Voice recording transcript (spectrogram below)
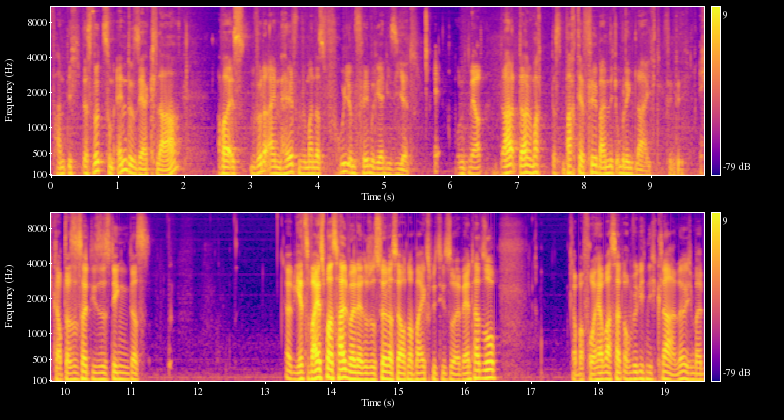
fand ich, das wird zum Ende sehr klar, aber es würde einem helfen, wenn man das früh im Film realisiert. Und ja. da, da macht, das macht der Film einem nicht unbedingt leicht, finde ich. Ich glaube, das ist halt dieses Ding, dass. Äh, jetzt weiß man es halt, weil der Regisseur das ja auch nochmal explizit so erwähnt hat, so. Aber vorher war es halt auch wirklich nicht klar, ne? Ich meine,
